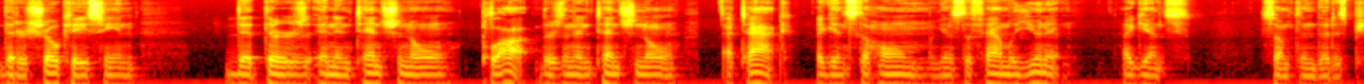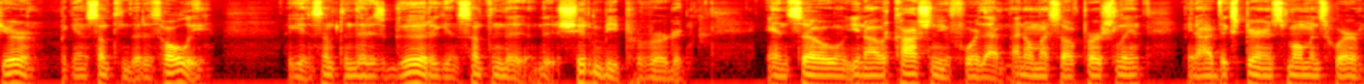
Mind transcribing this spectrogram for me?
that are showcasing that there's an intentional plot there's an intentional attack against the home against the family unit against something that is pure against something that is holy against something that is good against something that, that shouldn't be perverted. And so you know i would caution you for that. I know myself personally you know i've experienced moments where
